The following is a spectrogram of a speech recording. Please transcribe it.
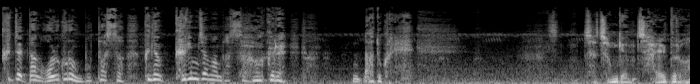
근데 난 얼굴은 못 봤어. 그냥 그림자만 봤어. 어, 그래. 나도 그래. 자, 정견 잘 들어.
